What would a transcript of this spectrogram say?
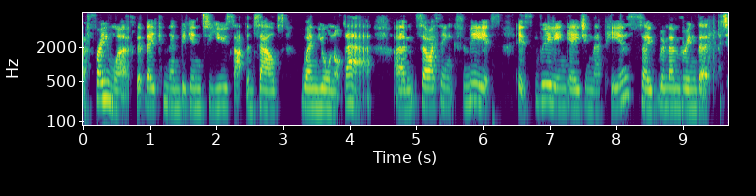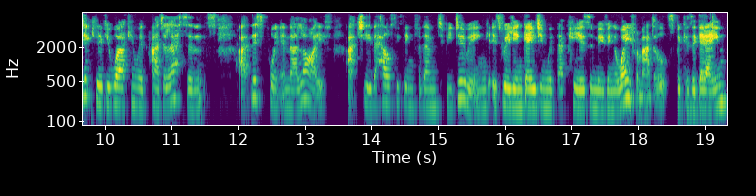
a framework that they can then begin to use that themselves when you're not there. Um, so I think for me, it's it's really engaging their peers. So remembering that, particularly if you're working with adolescents at this point in their life, actually the healthy thing for them to be doing is really engaging with their peers and moving away from adults. Because again,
